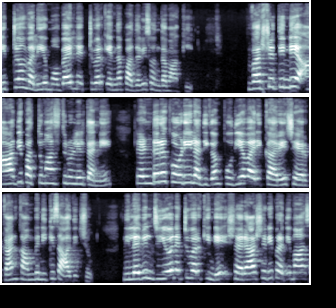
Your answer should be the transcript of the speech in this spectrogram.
ഏറ്റവും വലിയ മൊബൈൽ നെറ്റ്വർക്ക് എന്ന പദവി സ്വന്തമാക്കി. വർഷത്തിന്റെ ആദ്യ പത്തു മാസത്തിനുള്ളിൽ തന്നെ രണ്ടര കോടിയിലധികം പുതിയ വരിക്കാരെ ചേർക്കാൻ കമ്പനിക്ക് സാധിച്ചു. നിലവിൽ ജിയോ നെറ്റ്വർക്കിന്റെ ശരാശരി പ്രതിമാസ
